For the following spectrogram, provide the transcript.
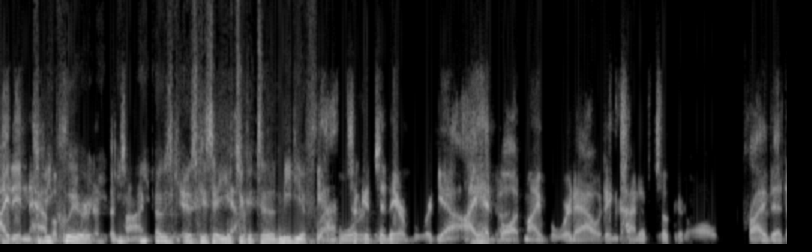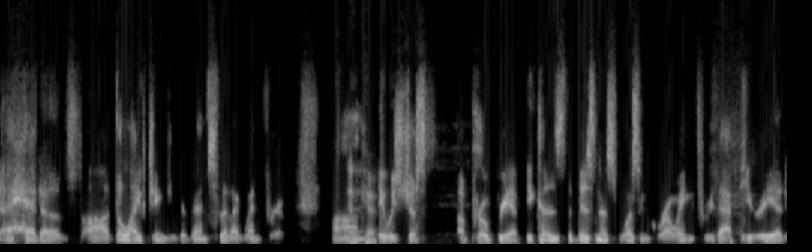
I didn't to have a clear, board at the time. I was, I was going to say you yeah. took it to the media yeah, board. took it to their board. Yeah, I had bought my board out and kind of took it all private ahead of uh, the life changing events that I went through. Um, okay. It was just appropriate because the business wasn't growing through that period.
